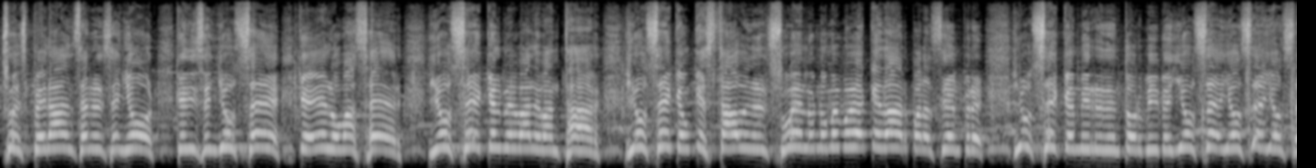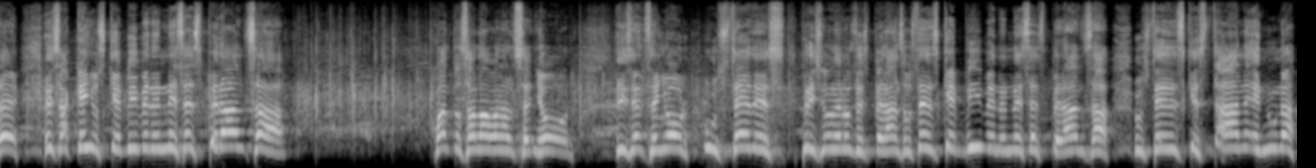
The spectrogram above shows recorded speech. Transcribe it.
su esperanza en el Señor, que dicen, yo sé que Él lo va a hacer, yo sé que Él me va a levantar, yo sé que aunque he estado en el suelo no me voy a quedar para siempre, yo sé que mi redentor vive, yo sé, yo sé, yo sé. Es aquellos que viven en esa esperanza. ¿Cuántos alaban al Señor? Dice el Señor, ustedes prisioneros de esperanza, ustedes que viven en esa esperanza, ustedes que están en una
